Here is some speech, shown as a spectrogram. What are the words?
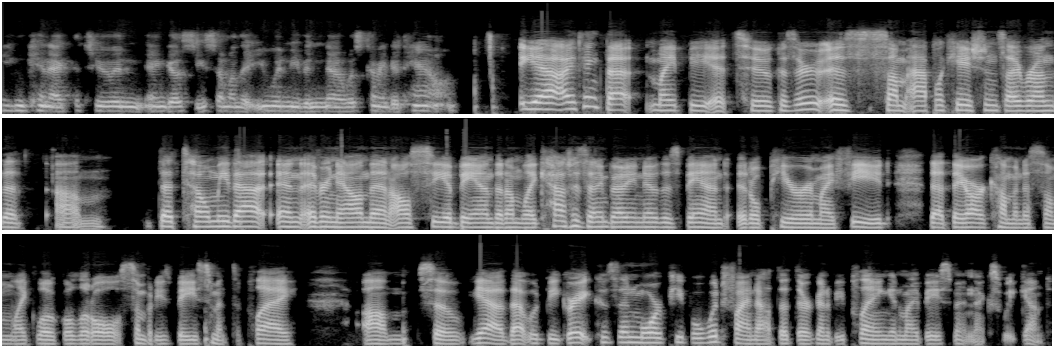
you can connect the two and, and go see someone that you wouldn't even know was coming to town. Yeah, I think that might be it too, because there is some applications I run that um, that tell me that, and every now and then I'll see a band that I'm like, how does anybody know this band? It'll appear in my feed that they are coming to some like local little somebody's basement to play. Um, so yeah, that would be great because then more people would find out that they're going to be playing in my basement next weekend.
